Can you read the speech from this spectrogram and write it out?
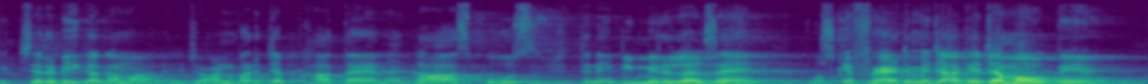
ये चर्बी का कमाल है। जानवर जब खाता है ना, घास, फूस, जितने भी मिनरल्स हैं, उसके फैट में जाके जमा होते हैं।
